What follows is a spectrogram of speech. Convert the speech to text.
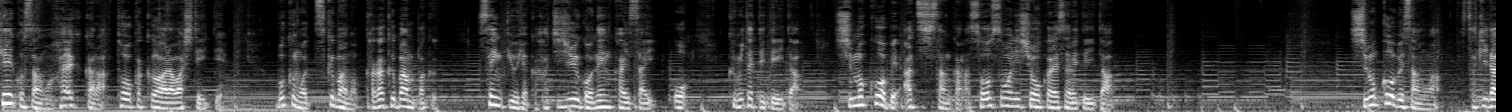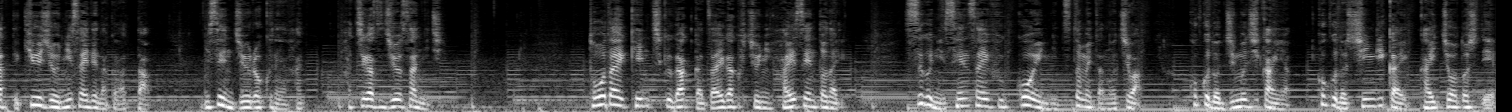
恵子さんは早くから頭角を現していて僕も筑波の科学万博1985年開催を組み立てていた下神戸淳さんから早々に紹介されていた。下神戸さんは先立って92歳で亡くなった。2016年8月13日。東大建築学科在学中に敗戦となりすぐに戦災復興院に勤めた後は国土事務次官や国土審議会会長として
